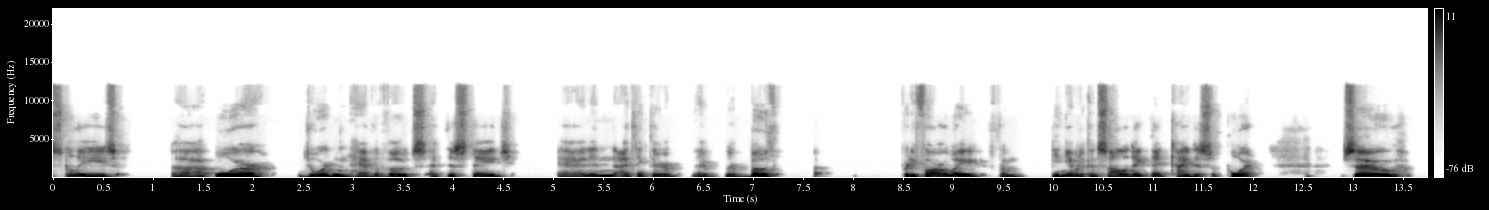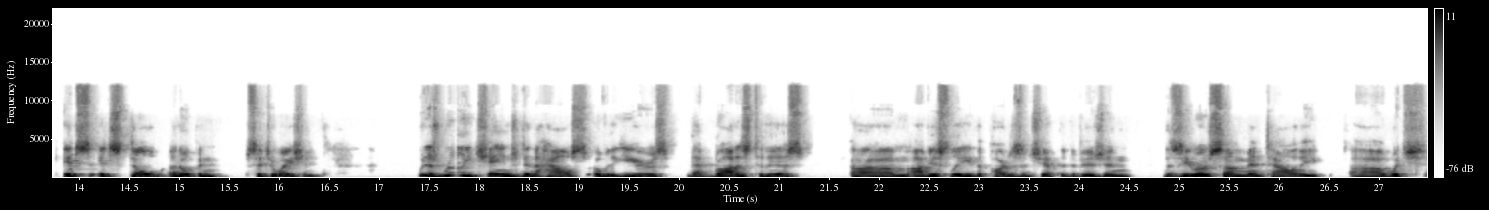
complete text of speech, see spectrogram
Scalise uh, or Jordan have the votes at this stage, and, and I think they're, they're they're both pretty far away from being able to consolidate that kind of support. So it's it's still an open situation. What has really changed in the House over the years that brought us to this um, obviously, the partisanship, the division, the zero sum mentality, uh, which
